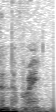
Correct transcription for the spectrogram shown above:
celebrate.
